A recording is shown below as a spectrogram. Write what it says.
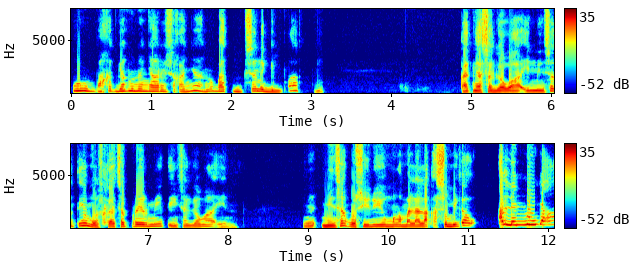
oh, bakit ganun nangyari sa kanya? No? Bakit siya nag-give? No? Kahit nga sa gawain, minsan, tingnan mo, kahit sa prayer meeting, sa gawain, minsan kung sino yung mga malalakas sumigaw, Hallelujah!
